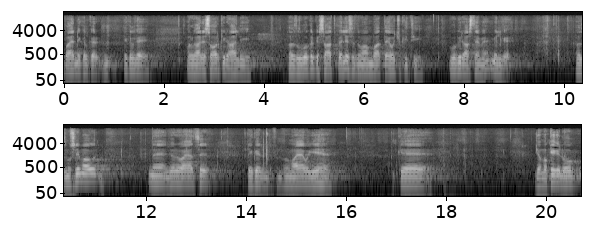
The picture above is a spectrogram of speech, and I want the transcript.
باہر نکل کر نکل گئے اور غار سور کی راہ لی۔ حضرت بکر کے ساتھ پہلے سے تمام بات طے ہو چکی تھی، وہ بھی راستے میں مل گئے۔ حضرت مسلم عود نے جو روایات سے لے کے فرمایا وہ یہ ہے کہ جو مکے کے لوگ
